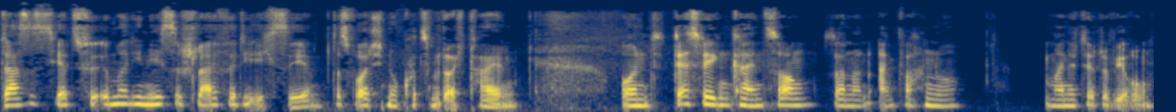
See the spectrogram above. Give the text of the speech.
das ist jetzt für immer die nächste Schleife, die ich sehe. Das wollte ich nur kurz mit euch teilen. Und deswegen kein Song, sondern einfach nur meine Tätowierung.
